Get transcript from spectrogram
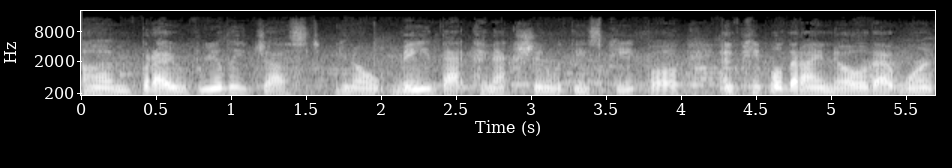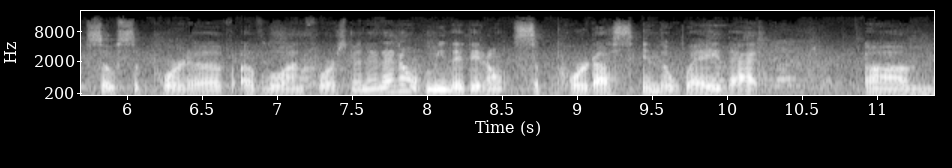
Um, but I really just, you know, made that connection with these people and people that I know that weren't so supportive of law enforcement. And I don't mean that they don't support us in the way that um,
